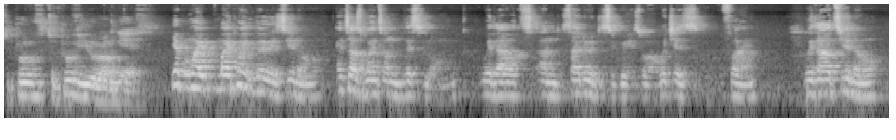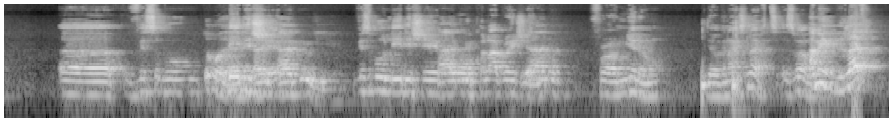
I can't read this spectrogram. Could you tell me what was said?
to prove to prove you wrong. Yes. Yeah, but my, my point though is, you know, EndSARS went on this long without, and Saido would disagree as well, which is fine, without, you know, uh, visible Don't worry, I, leadership, I, I agree with you. visible leadership I or collaboration Yeah, I know. from, you know, the organized left as well. I mean, the left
